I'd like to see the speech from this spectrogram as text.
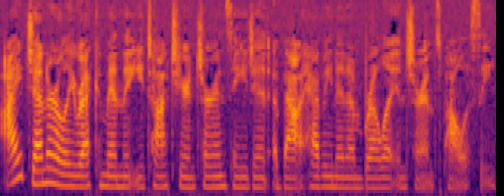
I generally recommend that you talk to your insurance agent about having an umbrella insurance policy.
